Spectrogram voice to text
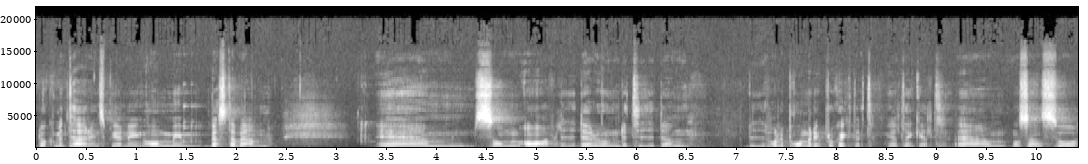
dokumentärinspelning om min bästa vän som avlider under tiden vi håller på med det projektet, helt enkelt. Ehm, och sen så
